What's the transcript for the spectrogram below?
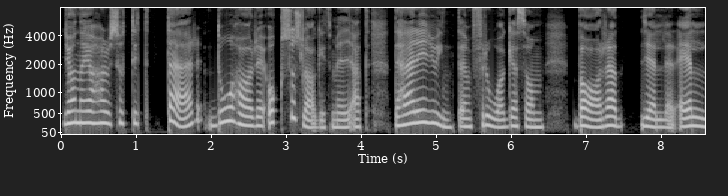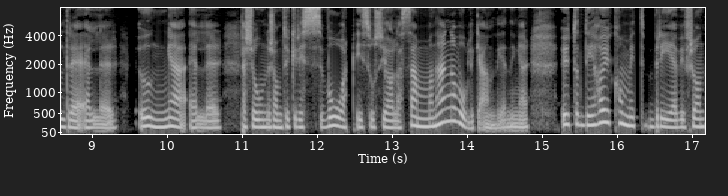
Ja, när jag har suttit där, då har det också slagit mig att det här är ju inte en fråga som bara gäller äldre eller unga eller personer som tycker det är svårt i sociala sammanhang av olika anledningar. Utan det har ju kommit brev ifrån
